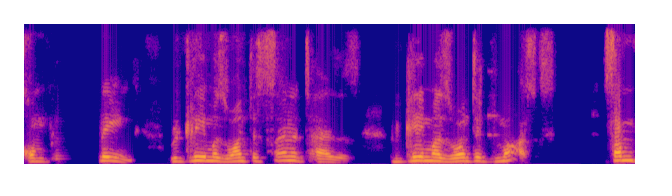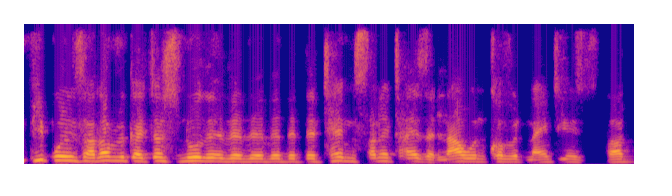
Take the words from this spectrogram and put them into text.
complained. Reclaimers wanted sanitizers. Reclaimers wanted masks. Some people in South Africa just know the, the, the, the, the term sanitizer now when COVID 19 started.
